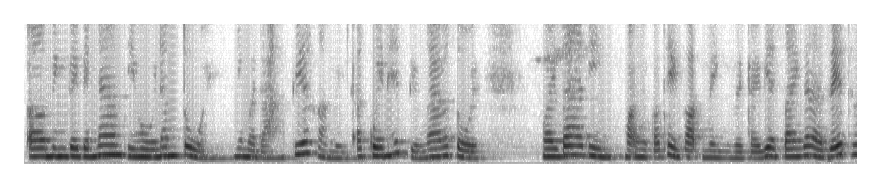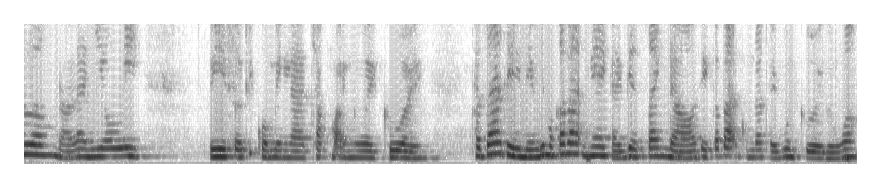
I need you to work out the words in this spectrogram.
À, mình về Việt Nam thì hồi 5 tuổi, nhưng mà đáng tiếc là mình đã quên hết tiếng Nga mất rồi. Ngoài ra thì mọi người có thể gọi mình với cái biệt danh rất là dễ thương, đó là Niori vì sở thích của mình là chọc mọi người cười. Thật ra thì nếu như mà các bạn nghe cái biệt danh đó thì các bạn cũng đã thấy buồn cười đúng không?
